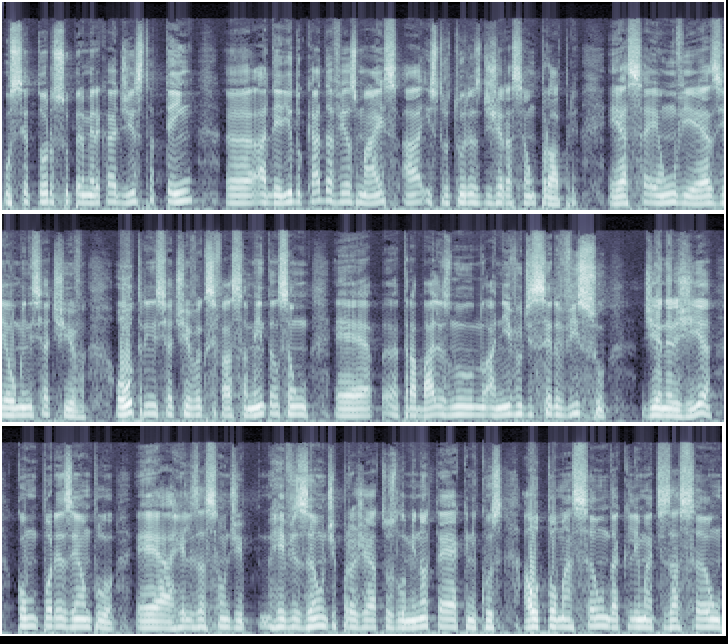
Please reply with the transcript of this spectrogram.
o setor supermercadista tem uh, aderido cada vez mais a estruturas de geração própria. Essa é um viés e é uma iniciativa. Outra iniciativa que se faz também então, são é, trabalhos no, no, a nível de serviço de energia, como, por exemplo, é, a realização de revisão de projetos luminotécnicos, automação da climatização,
